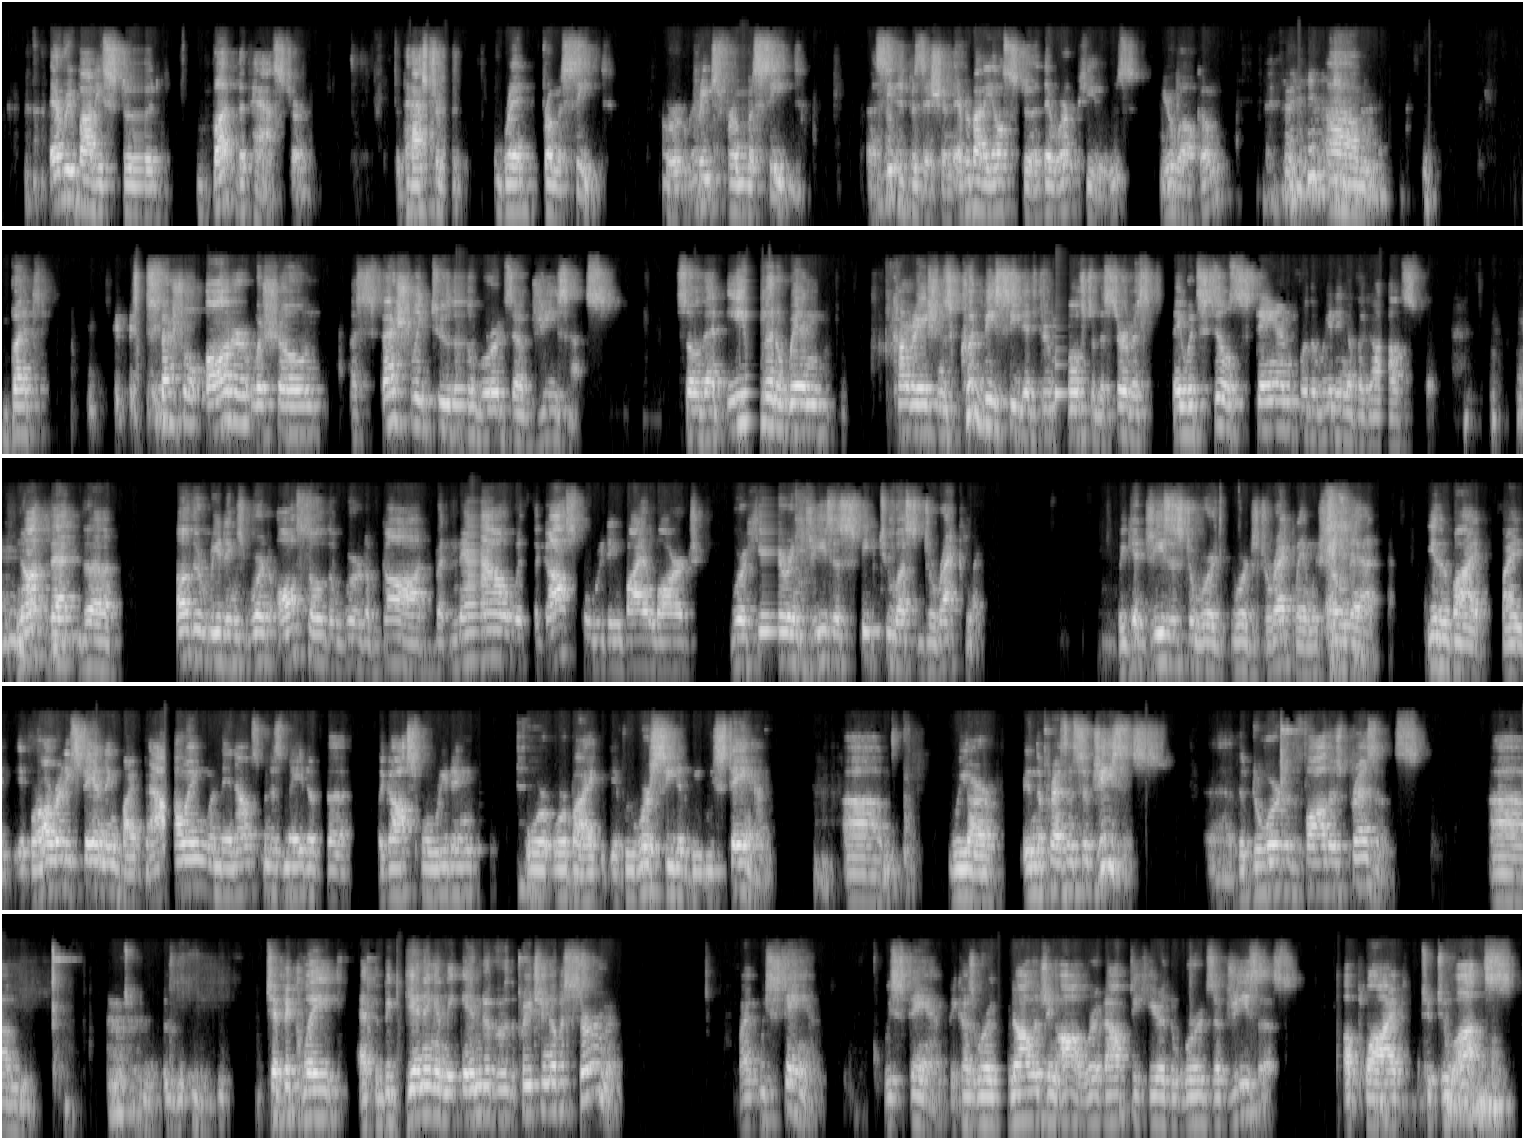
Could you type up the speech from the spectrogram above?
everybody stood but the pastor. The pastor read from a seat or preached from a seat, a seated position. Everybody else stood. There weren't pews. You're welcome. Um, but special honor was shown, especially to the words of Jesus, so that even when congregations could be seated through most of the service, they would still stand for the reading of the gospel. Not that the other readings weren't also the word of God, but now with the gospel reading, by and large, we're hearing Jesus speak to us directly. We get Jesus to word, words directly, and we show that either by, by if we're already standing, by bowing when the announcement is made of the, the gospel reading, or, or by if we were seated, we, we stand. Um, we are in the presence of Jesus, uh, the door to the Father's presence. Um, typically, at the beginning and the end of the preaching of a sermon, right, we stand. We stand because we're acknowledging, oh, we're about to hear the words of Jesus applied to, to us.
